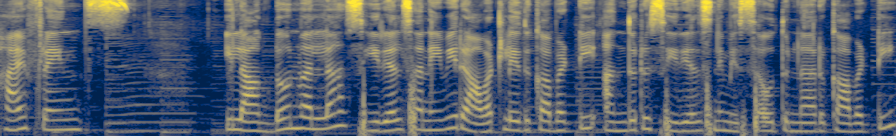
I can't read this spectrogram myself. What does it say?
Hi friends. ఈ లాక్డౌన్ వల్ల సీరియల్స్ అనేవి రావట్లేదు కాబట్టి అందరూ సీరియల్స్ని మిస్ అవుతున్నారు కాబట్టి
